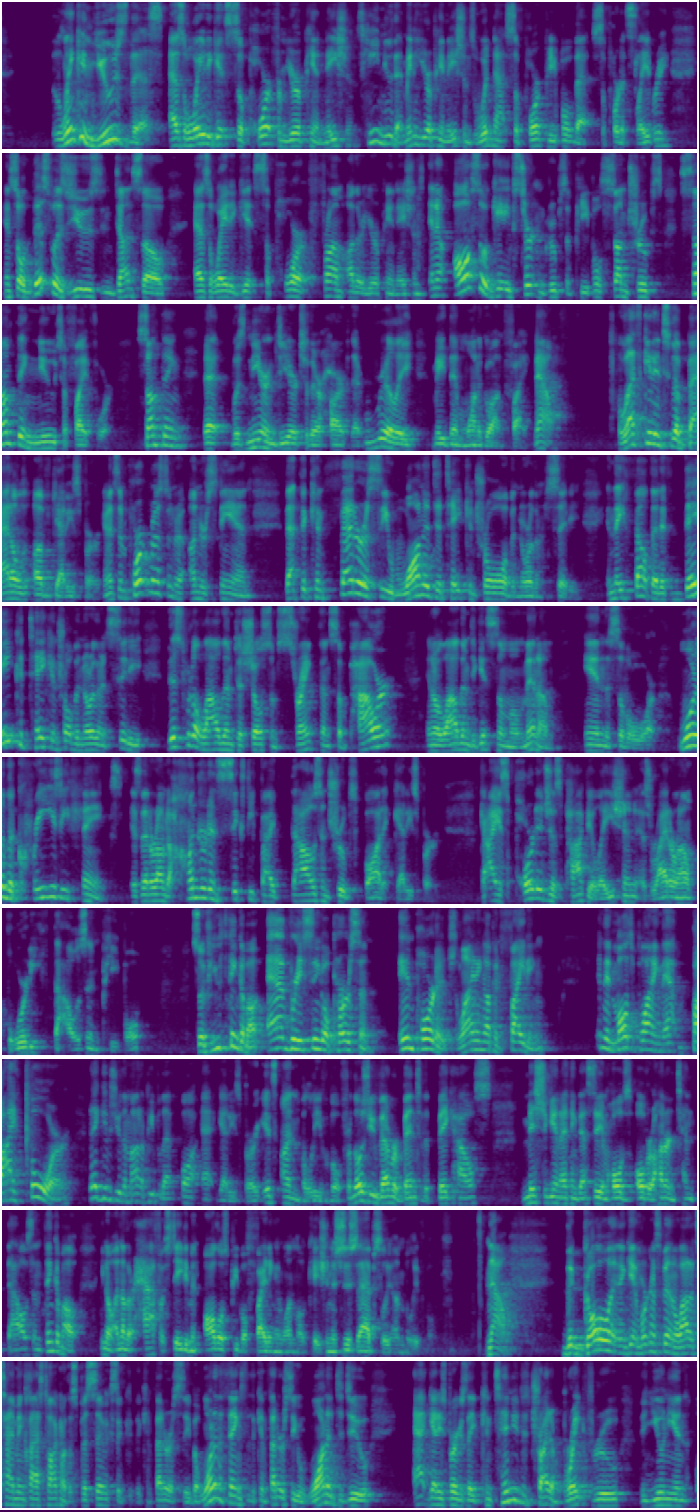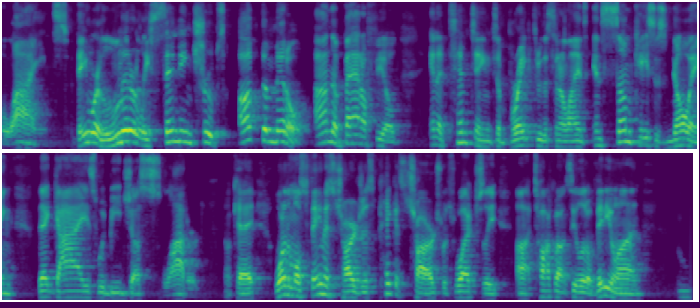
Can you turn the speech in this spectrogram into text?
Lincoln used this as a way to get support from European nations. He knew that many European nations would not support people that supported slavery. And so this was used and done so as a way to get support from other European nations. And it also gave certain groups of people, some troops, something new to fight for, something that was near and dear to their heart that really made them want to go out and fight. Now, let's get into the Battle of Gettysburg. And it's important for us to understand that the Confederacy wanted to take control of a northern city. And they felt that if they could take control of a northern city, this would allow them to show some strength and some power and allow them to get some momentum in the Civil War. One of the crazy things is that around 165,000 troops fought at Gettysburg. Guys, Portage's population is right around 40,000 people. So if you think about every single person in Portage lining up and fighting, and then multiplying that by four, that gives you the amount of people that fought at Gettysburg. It's unbelievable. For those of you who've ever been to the big house, Michigan, I think that stadium holds over 110,000. Think about, you know, another half of stadium and all those people fighting in one location. It's just absolutely unbelievable. Now, the goal, and again, we're going to spend a lot of time in class talking about the specifics of the Confederacy, but one of the things that the Confederacy wanted to do at Gettysburg is they continued to try to break through the Union lines. They were literally sending troops up the middle on the battlefield and attempting to break through the center lines, in some cases, knowing that guys would be just slaughtered. Okay. One of the most famous charges, Pickett's charge, which we'll actually uh, talk about and see a little video on,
